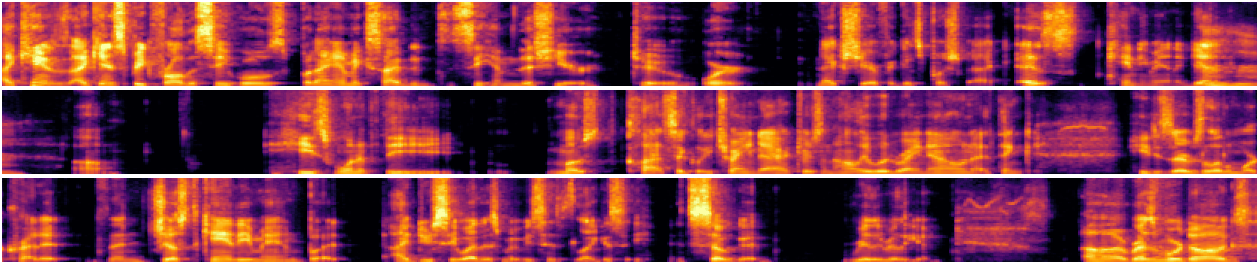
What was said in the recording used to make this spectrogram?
I can't I can't speak for all the sequels, but I am excited to see him this year too, or next year if it gets pushed back as Candyman again. Mhm. Um, he's one of the most classically trained actors in Hollywood right now, and I think he deserves a little more credit than just Candyman. But I do see why this movie's his legacy. It's so good, really, really good. Uh, Reservoir Dogs,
